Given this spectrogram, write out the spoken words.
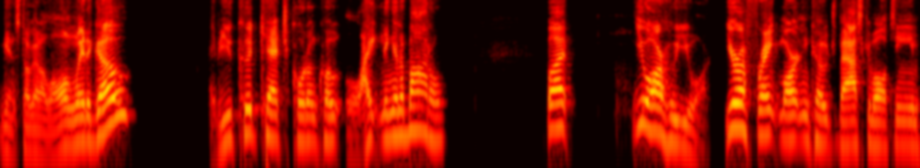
Again, still got a long way to go. Maybe you could catch quote unquote lightning in a bottle, but you are who you are. You're a Frank Martin coach basketball team,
